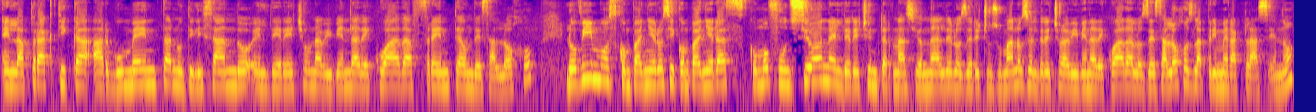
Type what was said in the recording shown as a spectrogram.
en la práctica argumentan utilizando el derecho a una vivienda adecuada frente a un desalojo? Lo vimos, compañeros y compañeras, cómo funciona el derecho internacional de los derechos humanos, el derecho a la vivienda adecuada, los desalojos, la primera clase, ¿no?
